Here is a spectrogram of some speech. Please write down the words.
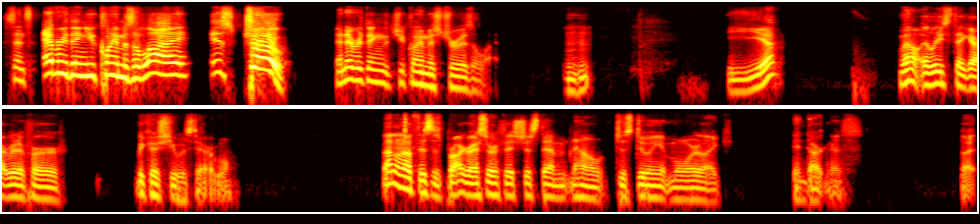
since everything you claim is a lie is true, and everything that you claim is true is a lie. Mm-hmm. Yep. Well, at least they got rid of her because she was terrible. I don't know if this is progress or if it's just them now just doing it more like in darkness. But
